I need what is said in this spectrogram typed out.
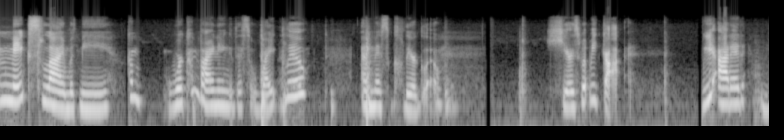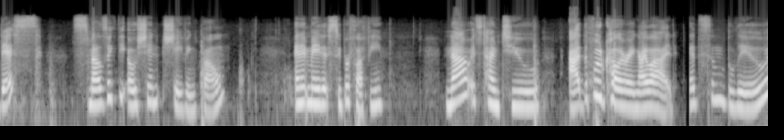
Make slime with me. Com we're combining this white glue and this clear glue. Here's what we got. We added this smells like the ocean shaving foam and it made it super fluffy. Now it's time to add the food coloring. I lied. Add some blue.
